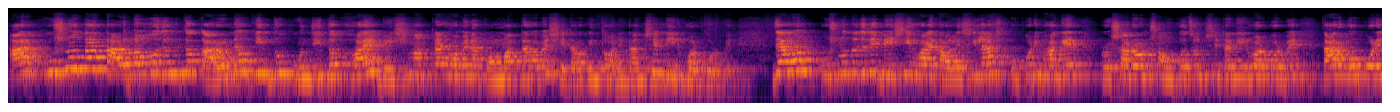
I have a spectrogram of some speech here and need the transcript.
আর উষ্ণতার তারতম্যজনিত কারণেও কিন্তু পুঞ্জিত ক্ষয় বেশি মাত্রায় হবে না, কম মাত্রায় হবে, সেটাও কিন্তু অনেকাংশে নির্ভর করবে। যেমন উষ্ণতা যদি বেশি হয় তাহলে শিলা উপরিভাগের প্রসারণ, সংকোচন সেটা নির্ভর করবে। তার ওপরে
